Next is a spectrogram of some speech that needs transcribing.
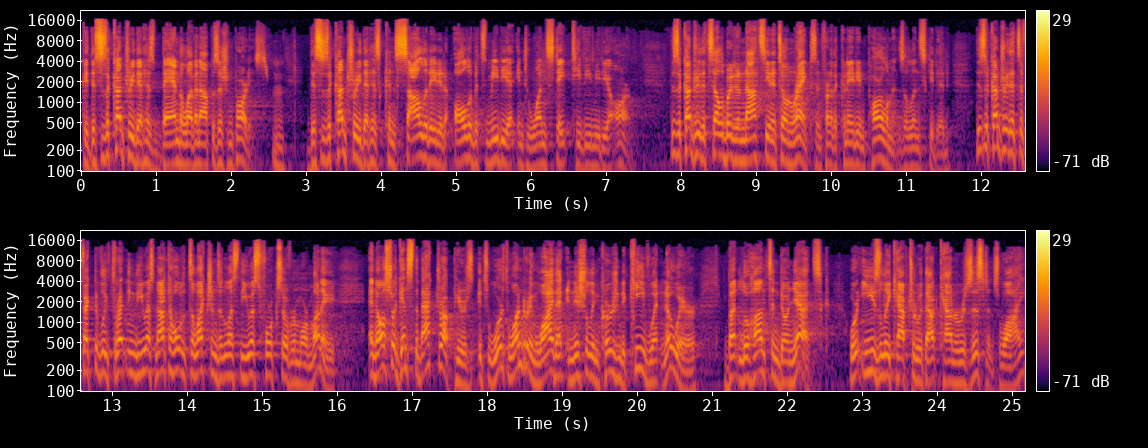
Okay, this is a country that has banned 11 opposition parties. Hmm. This is a country that has consolidated all of its media into one state TV media arm. This is a country that celebrated a Nazi in its own ranks in front of the Canadian Parliament, Zelensky did. This is a country that's effectively threatening the U.S. not to hold its elections unless the U.S. forks over more money. And also against the backdrop, Piers, it's worth wondering why that initial incursion to Kiev went nowhere, but Luhansk and Donetsk were easily captured without counter resistance. Why?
